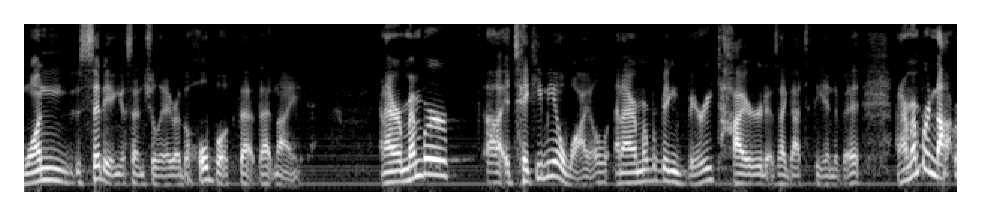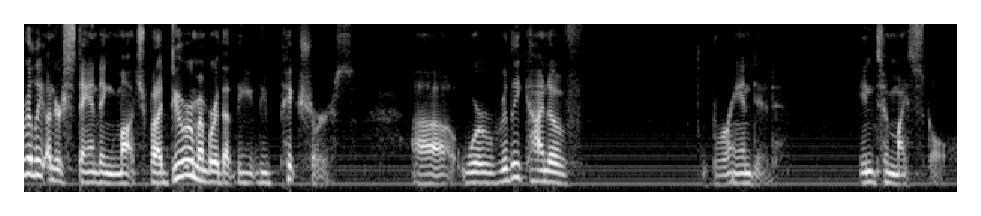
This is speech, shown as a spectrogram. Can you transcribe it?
one sitting, essentially. I read the whole book that, that night. And I remember uh, it taking me a while, and I remember being very tired as I got to the end of it. And I remember not really understanding much, but I do remember that the, the pictures uh, were really kind of branded into my skull.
